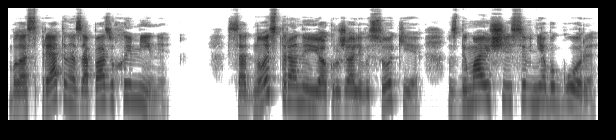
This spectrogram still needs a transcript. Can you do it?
была спрятана за пазухой мины. С одной стороны ее окружали высокие, вздымающиеся в небо горы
